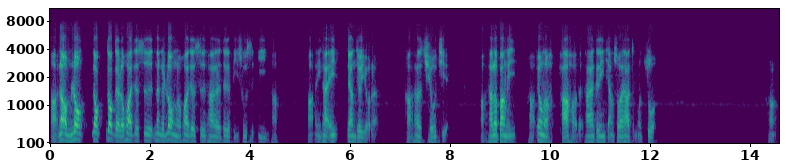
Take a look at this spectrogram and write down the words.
啊，那我们 log log log 的话，就是那个 long 的话，就是它的这个底数是一哈。啊，你看，哎，这样就有了。好，它的求解，啊，它都帮你好用的好好的，它跟你讲说要怎么做。好，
